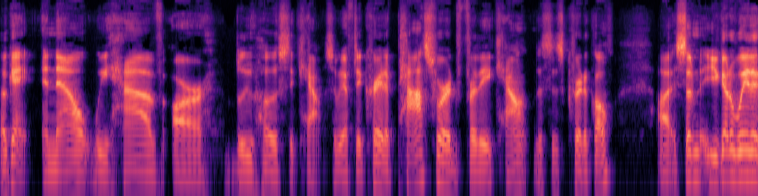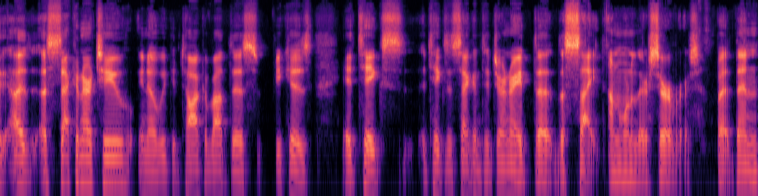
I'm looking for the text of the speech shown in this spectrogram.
Okay, and now we have our Bluehost account. So we have to create a password for the account. This is critical. Uh, so you got to wait a, a, second or two. You know, we could talk about this because it takes it takes a second to generate the the site on one of their servers. But then you,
